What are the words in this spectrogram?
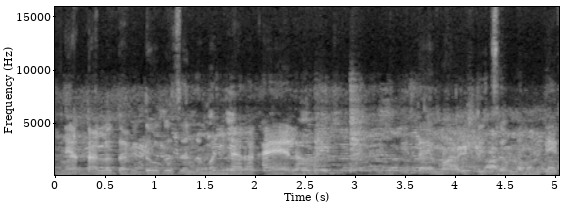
आणि आता आलो तर आम्ही दोघं जण भंडारा खायला. इथं आहे मारुतीचं मंदिर.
